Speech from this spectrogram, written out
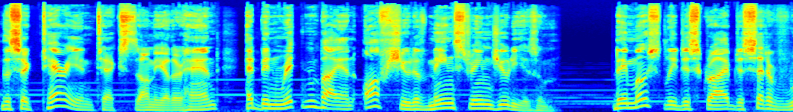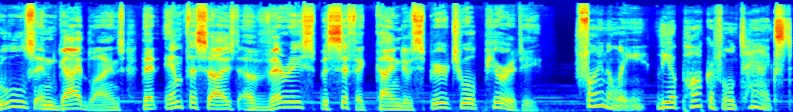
The sectarian texts, on the other hand, had been written by an offshoot of mainstream Judaism. They mostly described a set of rules and guidelines that emphasized a very specific kind of spiritual purity. Finally, the apocryphal text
